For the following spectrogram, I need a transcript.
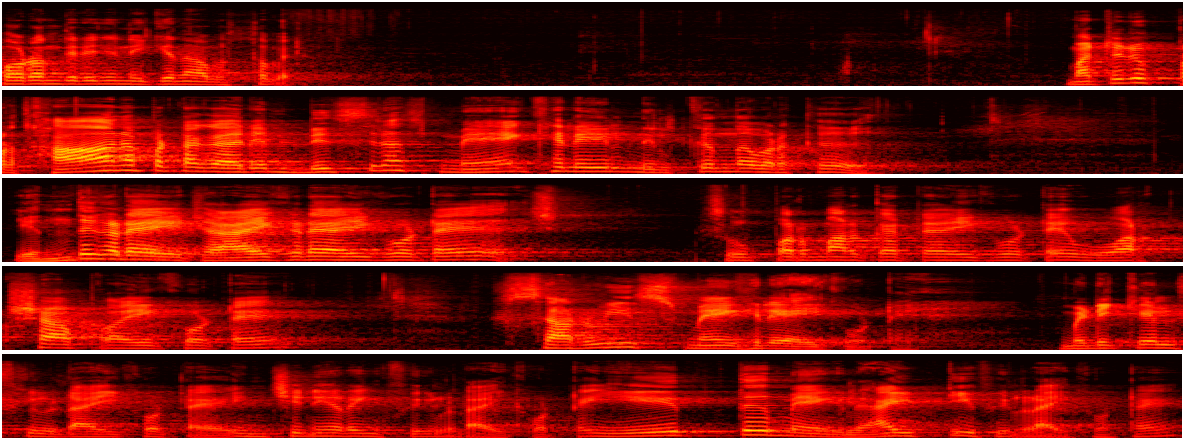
പുറംതിരിഞ്ഞ് നിൽക്കുന്ന അവസ്ഥ വരും. മറ്റൊരു പ്രധാനപ്പെട്ട കാര്യം ബിസിനസ് മേഖലയിൽ നിൽക്കുന്നവർക്ക് എന്ത് കടയായി ചായക്കട ആയിക്കോട്ടെ സൂപ്പർ മാർക്കറ്റ് ആയിക്കോട്ടെ വർക്ക്ഷോപ്പ് ആയിക്കോട്ടെ സർവീസ് മേഖല ആയിക്കോട്ടെ മെഡിക്കൽ ഫീൽഡ് ആയിക്കോട്ടെ എഞ്ചിനീയറിംഗ് ഫീൽഡ് ആയിക്കോട്ടെ ഏത് മേഖല ഐ ടി ഫീൽഡ് ആയിക്കോട്ടെ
